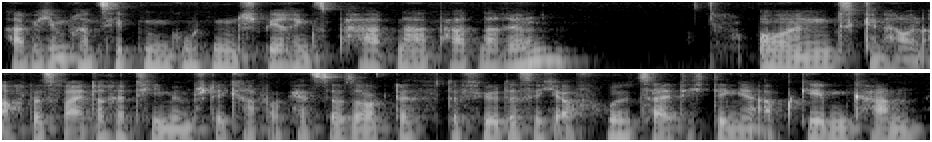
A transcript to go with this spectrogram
habe ich im Prinzip einen guten Speringspartner, Partnerin. Und genau, und auch das weitere Team im Stegkraftorchester sorgt dafür, dass ich auch frühzeitig Dinge abgeben kann.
